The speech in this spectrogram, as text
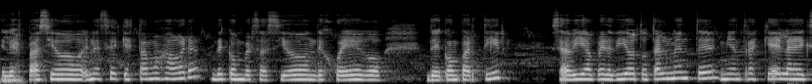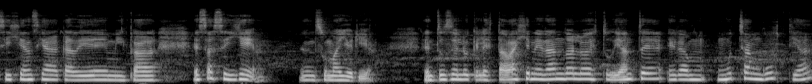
el mm. espacio en ese que estamos ahora, de conversación, de juego, de compartir, se había perdido totalmente, mientras que las exigencias académicas, esas seguían en su mayoría. Entonces lo que le estaba generando a los estudiantes era mucha angustia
